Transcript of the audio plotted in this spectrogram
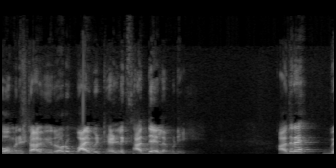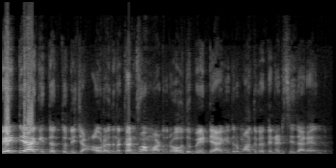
ಹೋಮ್ ಮಿನಿಸ್ಟರ್ ಆಗಿರೋರು ಬಾಯ್ ಬಿಟ್ಟು ಹೇಳಲಿಕ್ಕೆ ಸಾಧ್ಯ ಇಲ್ಲ ಬಿಡಿ. ಆದರೆ ಭೇಟಿ ಆಗಿದ್ದಂತೂ ನಿಜ. ಅವರು ಅದನ್ನು ಕನ್ಫರ್ಮ್ ಮಾಡಿದ್ರು. ಹೌದು, ಭೇಟಿ ಆಗಿದ್ದರು ಮಾತುಕತೆ ನಡೆಸಿದ್ದಾರೆ ಅಂದರು.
